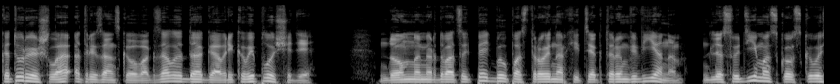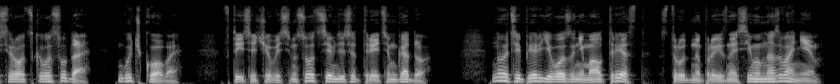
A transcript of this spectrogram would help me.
которая шла от Рязанского вокзала до Гавриковой площади. Дом номер 25 был построен архитектором Вивьеном для судьи Московского сиротского суда Гучкова в 1873 году. Но теперь его занимал трест с труднопроизносимым названием.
